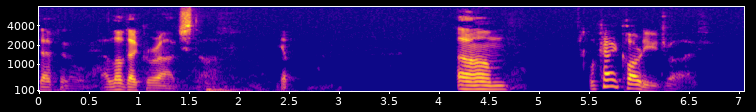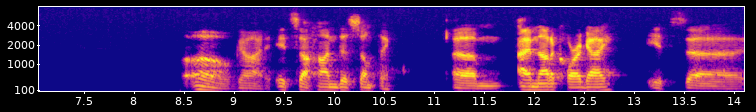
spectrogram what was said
definitely, I love that garage stuff. Yep. Um, what kind of car do you drive? Oh God, it's a Honda something. Um, I'm not a car guy. It's uh,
